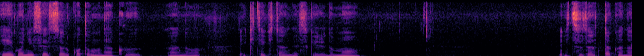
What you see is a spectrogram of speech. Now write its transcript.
英語に接することもなくあの生きてきたんですけれどもいつだったかな？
